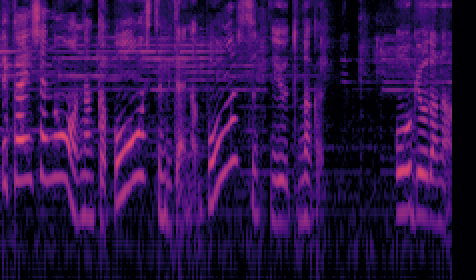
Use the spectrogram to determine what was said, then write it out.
で会社のなんか防音室みたいな防音室っていうとなんか大行だな。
